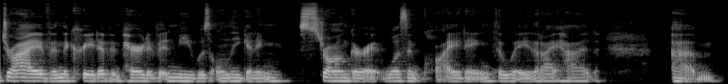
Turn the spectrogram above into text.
drive and the creative imperative in me was only getting stronger. It wasn't quieting the way that I had um,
